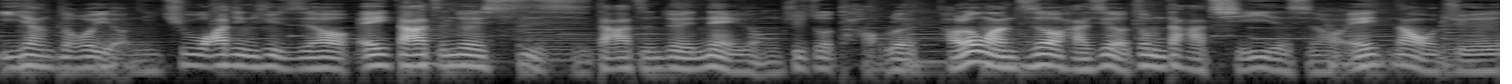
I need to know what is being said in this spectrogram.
一样都会有。你去挖进去之后，哎，大家针对事实，大家针对内容去做讨论，讨论完之后还是有这么大的歧义的时候，哎，那我觉得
